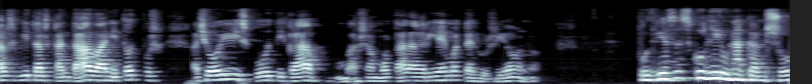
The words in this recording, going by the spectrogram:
els Beatles cantaven i tot, doncs, això ho he viscut i clar, va ser molta alegria i molta il·lusió, no? Podries escollir una cançó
